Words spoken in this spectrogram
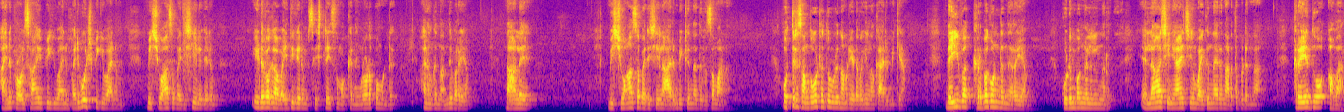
അതിനെ പ്രോത്സാഹിപ്പിക്കുവാനും പരിപോഷിപ്പിക്കുവാനും വിശ്വാസ പരിശീലകരും ഇടവക വൈദികരും സിസ്റ്റേഴ്സും ഒക്കെ നിങ്ങളോടൊപ്പമുണ്ട്. അതിന് നമുക്ക് നന്ദി പറയാം. നാളെ വിശ്വാസ പരിശീലനം ആരംഭിക്കുന്ന ദിവസമാണ്. ഒത്തിരി സന്തോഷത്തോടെ നമ്മുടെ ഇടവകയിൽ നമുക്ക് ആരംഭിക്കാം. ദൈവ കൃപ കൊണ്ട് നിറയാം. കുടുംബങ്ങളിൽ നിർ എല്ലാ ശനിയാഴ്ചയും വൈകുന്നേരം നടത്തപ്പെടുന്ന ക്രേദോ അവർ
